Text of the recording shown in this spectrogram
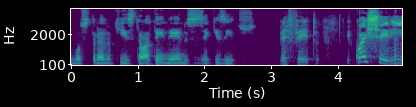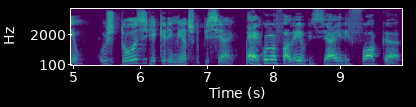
mostrando que estão atendendo esses requisitos. Perfeito. E quais seriam os 12 requerimentos do PCI. É, como eu falei, o PCI ele foca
